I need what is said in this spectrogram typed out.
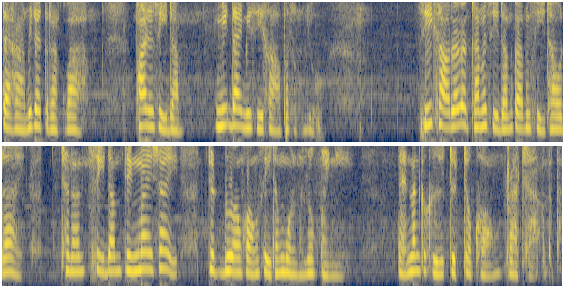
แต่หาไม่ได้ตระหนักว่าภายในสีดำมิได้มีสีขาวผสมอยู่ สีขาวนั้นอาจทำให้สีดำกลายเป็นสีเทาได้ ฉะนั้นสีดำจึงไม่ใช่จุดรวมของสีทั้งมวลบนโลกใบนี้ แต่นั่นก็คือจุดจบของราชาอมตะ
